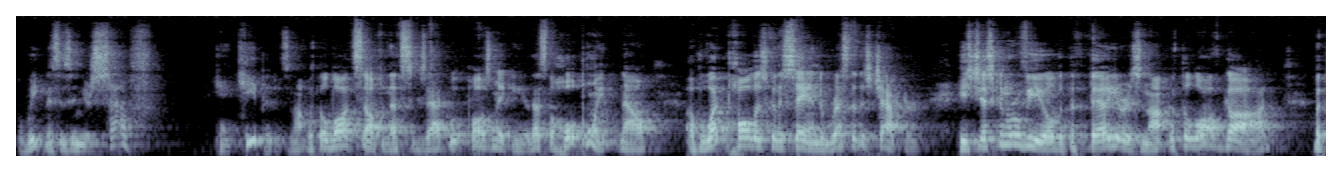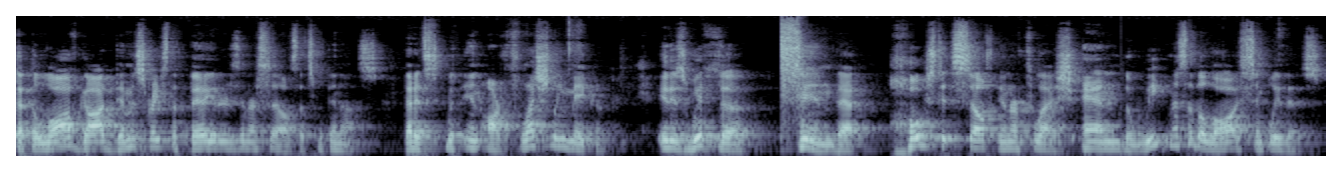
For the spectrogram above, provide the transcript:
The weakness is in yourself. Can't keep it. It's not with the law itself. And that's exactly what Paul's making here. That's the whole point now of what Paul is going to say in the rest of this chapter. He's just going to reveal that the failure is not with the law of God, but that the law of God demonstrates the failures in ourselves that's within us, that it's within our fleshly makeup. It is with the sin that hosts itself in our flesh. And the weakness of the law is simply this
